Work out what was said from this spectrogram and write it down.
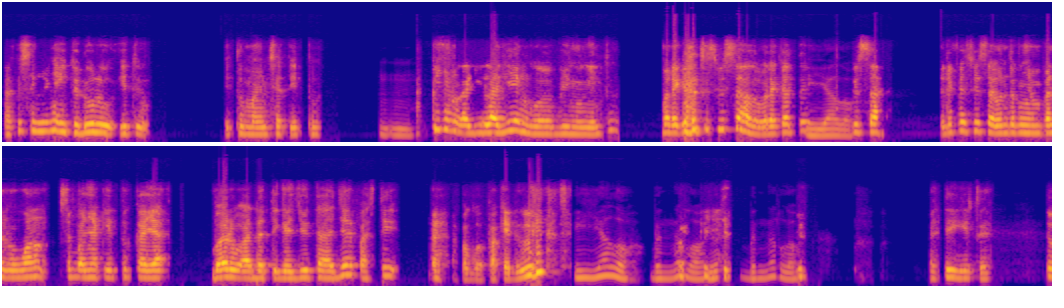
tapi seenggaknya itu dulu itu itu mindset itu Mhm. tapi yang lagi-lagi yang gue bingungin tuh mereka tuh susah loh mereka tuh Iya loh. susah kan susah untuk nyimpan uang sebanyak itu kayak baru ada 3 juta aja pasti eh apa gua pakai dulu ya Iya loh, bener loh, Yud. Bener loh. Pasti gitu. Itu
